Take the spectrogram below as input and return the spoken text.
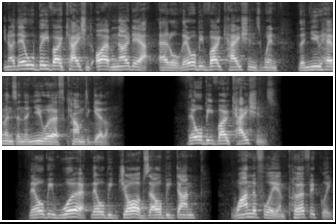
you know, there will be vocations, I have no doubt at all. There will be vocations when the new heavens and the new earth come together. There will be vocations. There will be work. There will be jobs. They will be done wonderfully and perfectly.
